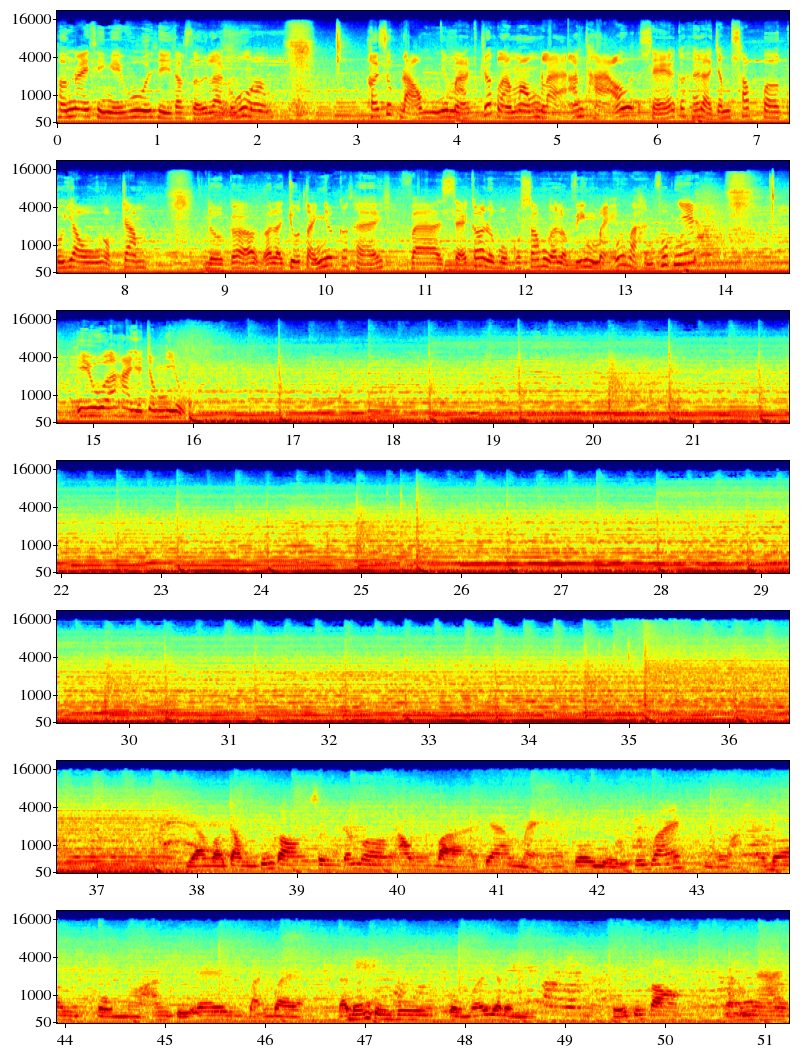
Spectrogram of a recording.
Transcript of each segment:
hôm nay thì ngày vui thì thật sự là cũng uh, hơi xúc động. Nhưng mà rất là mong là anh Thảo sẽ có thể là chăm sóc uh, cô dâu Ngọc Trâm được uh, gọi là chu toàn nhất có thể và sẽ có được một cuộc sống gọi là viên mãn và hạnh phúc nhé. Yêu uh, hai vợ chồng nhiều. Dạ vợ chồng chúng con xin cảm ơn ông bà cha mẹ cô dì chú bác nội ngoại hai bên cùng à, anh chị em bạn bè đã đến chung vui cùng với gia đình của chúng con. Ngày hôm nay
